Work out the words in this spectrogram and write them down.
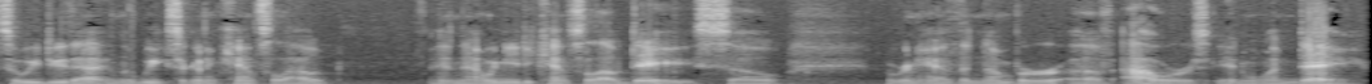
So we do that and the weeks are going to cancel out. And now we need to cancel out days. So we're going to have the number of hours in one day.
